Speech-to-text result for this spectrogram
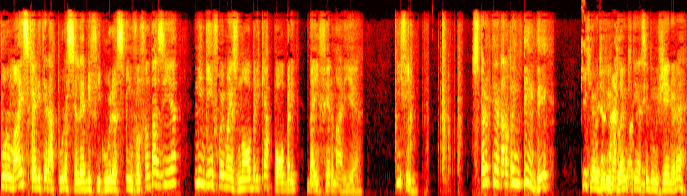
Por mais que a literatura celebre figuras em vã fantasia, ninguém foi mais nobre que a pobre da enfermaria. Enfim, espero que tenha dado para entender que, o coisa Jimmy maravilhosa, Plank tenha né? sido um gênio, né?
